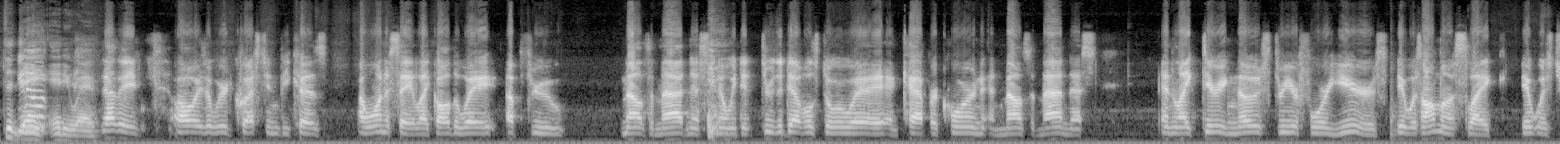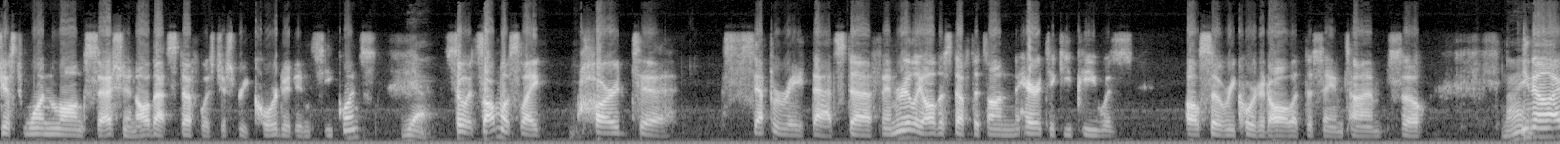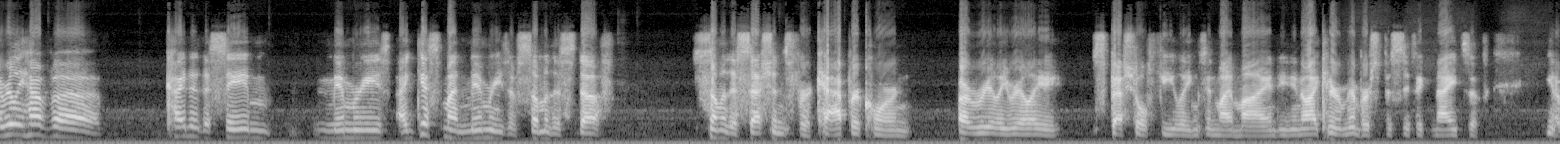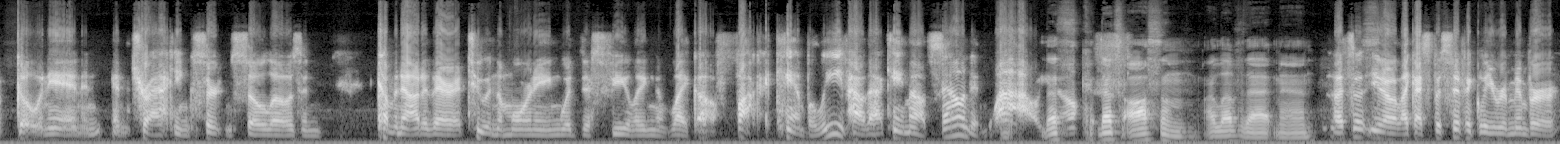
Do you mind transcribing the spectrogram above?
to You know- anyway. that is always a weird question because I want to say like all the way up through Mouths of Madness. You know, we did Through the Devil's Doorway and Capricorn and Mouths of Madness. And like during those three or four years, it was almost like it was just one long session. All that stuff was just recorded in sequence. Yeah. so it's almost like hard to separate that stuff and really all the stuff that's on the heretic ep was also recorded all at the same time so Nice. you know i really have uh, kind of the same memories i guess my memories of some of the stuff some of the sessions for capricorn are really really special feelings in my mind And, you know i can remember specific nights of you know going in and, and tracking certain solos and coming out of there at two in the morning with this feeling of like oh fuck i can't believe how that came out sounding wow you that's know that's awesome. I love that, man. that's a, you know like i specifically remember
